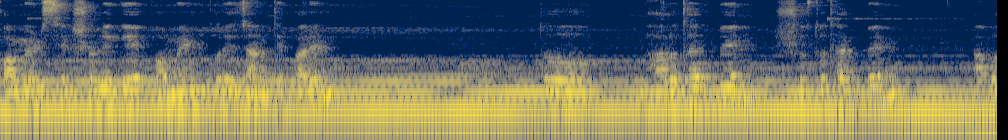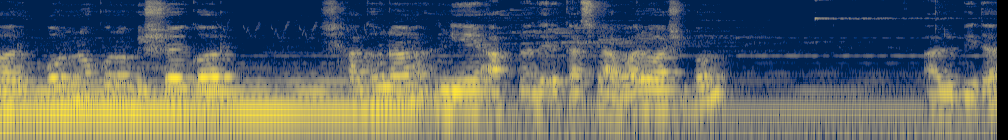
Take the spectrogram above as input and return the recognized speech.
কমেন্ট সেকশনে গিয়ে কমেন্ট করে জানতে পারেন। তো ভালো থাকবেন, সুস্থ থাকবেন। আবার অন্য কোনো বিস্ময়কর সাধনা নিয়ে আপনাদের কাছে আবারও আসব। আলবিদা।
